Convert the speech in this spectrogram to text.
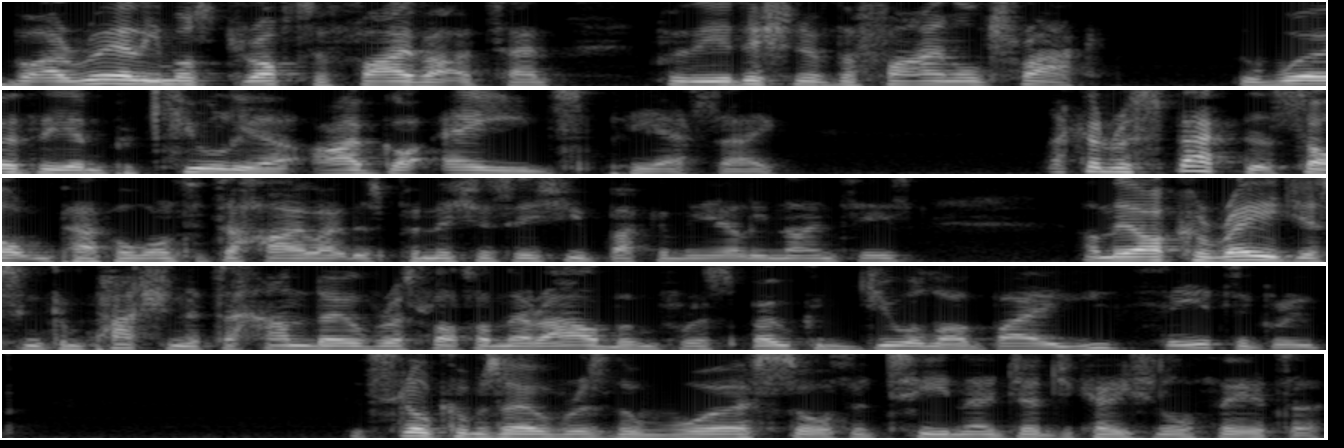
but I really must drop to 5 out of 10 for the addition of the final track, the worthy and peculiar I've Got AIDS PSA. I can respect that Salt-N-Pepa wanted to highlight this pernicious issue back in the early 90s, and they are courageous and compassionate to hand over a slot on their album for a spoken duologue by a youth theatre group. It still comes over as the worst sort of teenage educational theatre,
